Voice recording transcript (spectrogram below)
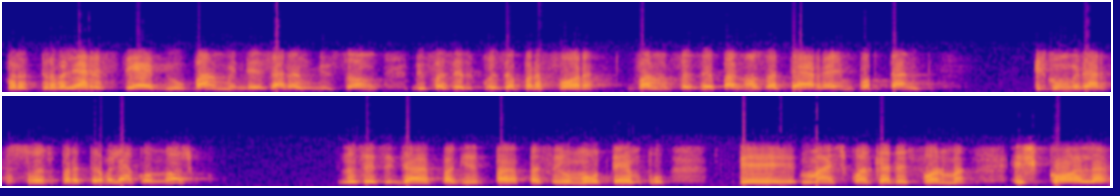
para trabalhar a sério. Vamos deixar a ambição de fazer coisa para fora. Vamos fazer para a nossa terra, é importante. E convidar pessoas para trabalhar conosco. Não sei se já passei o meu tempo, eh, mas, qualquer das formas, escola,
